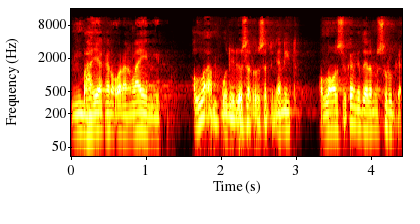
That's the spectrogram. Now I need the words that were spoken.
Membahayakan orang lain gitu. Allah ampuni dosa-dosa dengan itu. Allah masukkan ke dalam surga.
